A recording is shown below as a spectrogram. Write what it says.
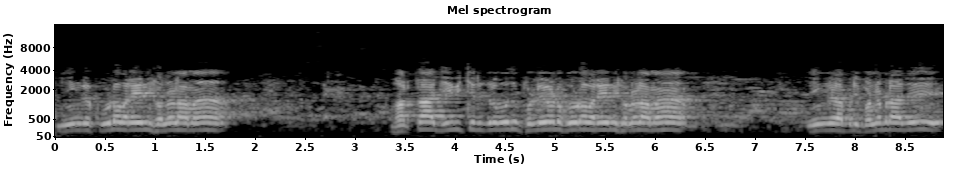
நீங்க கூட வரேன்னு சொல்லலாமா? பர்த்தா ஜீவிச்சிருக்கிற போது பிள்ளையோட கூட வரேன்னு சொல்லலாமா? நீங்கள் அப்படி பண்ணப்படாது.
